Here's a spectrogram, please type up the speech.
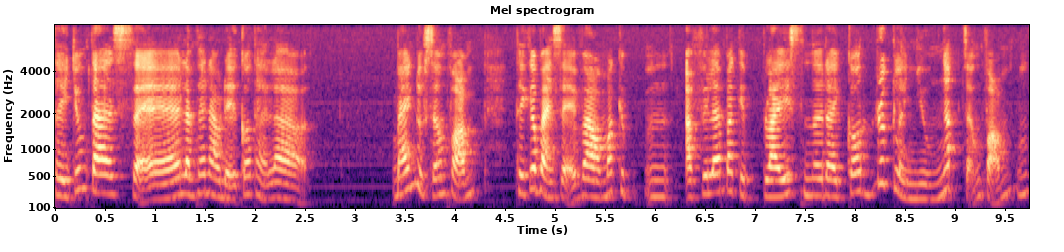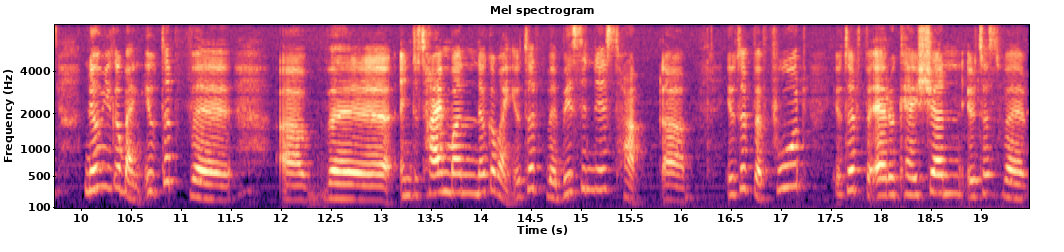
Thì chúng ta sẽ làm thế nào để có thể là bán được sản phẩm? Thì các bạn sẽ vào market, um, affiliate marketplace nơi đây có rất là nhiều ngách sản phẩm. Nếu như các bạn yêu thích về uh, về entertainment nếu các bạn yêu thích về business hoặc uh, yêu thích về food yêu thích về education yêu thích về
